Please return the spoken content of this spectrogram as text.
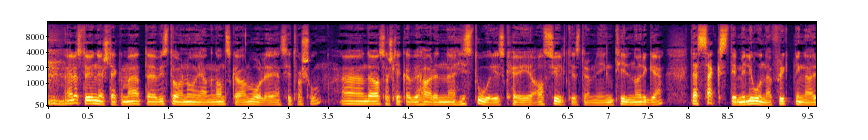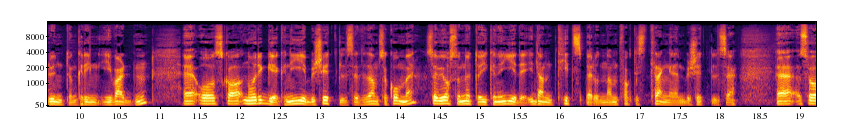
Jeg har lyst til å understreke meg at vi står nå i en ganske alvorlig situasjon. Eh, det er altså slik at Vi har en historisk høy asyltilstrømning til Norge. Det er 60 millioner flyktninger rundt omkring i verden. Eh, og Skal Norge kunne gi beskyttelse til dem som kommer, så er vi også nødt til å kunne gi det i den tidsperioden de faktisk trenger en beskyttelse. Eh, så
